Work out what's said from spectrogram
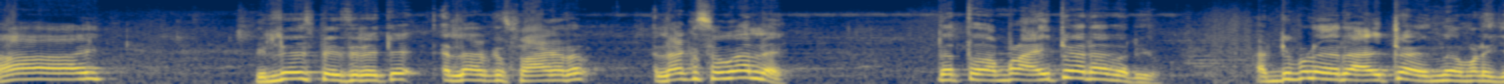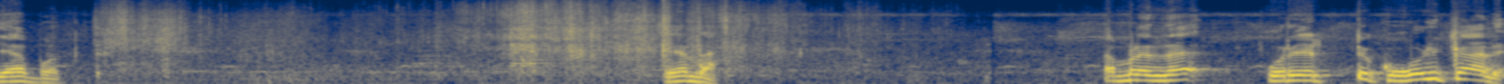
ഹായ്. വില്ലേജ് സ്പേസിലേക്ക് എല്ലാവർക്കും സ്വാഗതം. എല്ലാവർക്കും സുഖമല്ലേ? ഇന്നത്തെ നമ്മൾ ഐറ്റം എന്നാണെന്നറിയോ അടിപൊളി ഒരു ഐറ്റം ഇന്ന് നമ്മൾ ചെയ്യാൻ പോകുന്നത്. വേണ്ട. നമ്മളിന്ന് ഒരു എട്ട് കോഴിക്കാൽ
